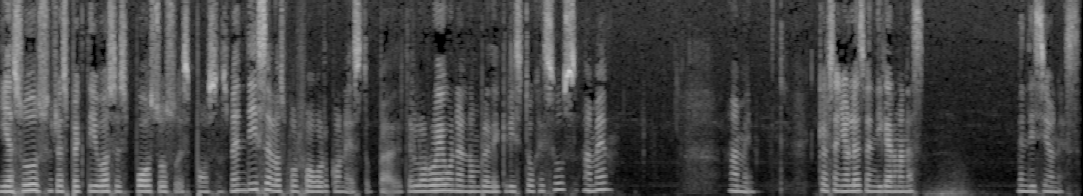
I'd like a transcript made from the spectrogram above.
y a sus respectivos esposos o esposas. Bendícelos, por favor, con esto, Padre. Te lo ruego en el nombre de Cristo Jesús. Amén. Amén. Que el Señor les bendiga, hermanas. Bendiciones.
